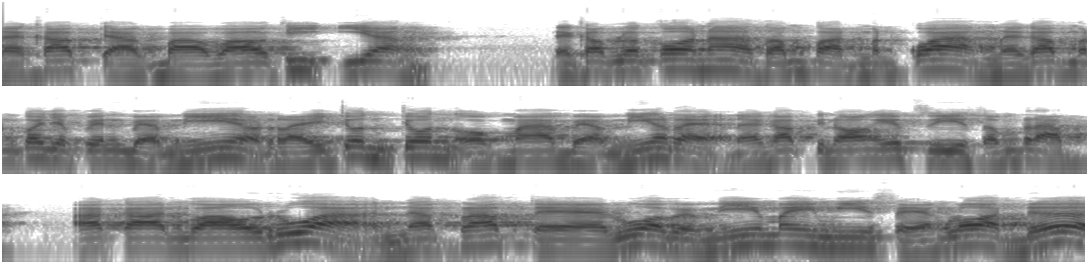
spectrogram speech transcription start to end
นะครับ จากบ่าวาล์วที่เอียงนะครับ แล้วก็หน้าสัมผัสมันกว้างนะครับ มันก็จะเป็นแบบนี้ไหลจ้นๆออกมาแบบนี้แหละนะครับพี่น้อง FC สำหรับอาการวาล์วรั่วนะครับ แต่รั่วแบบนี้ไม่มีแสงรอดเด้อ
